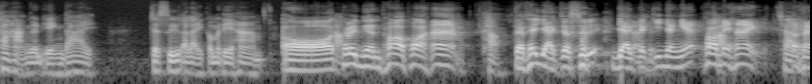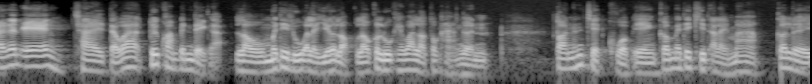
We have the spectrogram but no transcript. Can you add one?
ถ้าหาเงินเองได้ จะซื้ออะไรก็ไม่ได้ห้าม อ๋อ ครับ ถ้าเป็นเงินพ่อพ่อห้าม ครับ แต่ถ้าอยากจะซื้อ อยากจะกินอย่างเงี้ย พ่อไม่ให้ใช่ ต้องหาเงินเอง ใช่ แต่ว่าด้วยความเป็นเด็กอะ่ะเราไม่ได้รู้อะไรเยอะหรอก เราก็รู้แค่ว่าเราต้องหาเงิน ตอนนั้นเจ็ดขวบเองก็ไม่ได้คิดอะไรมาก ก็เลย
